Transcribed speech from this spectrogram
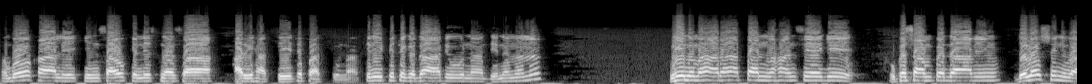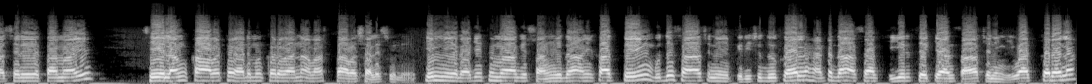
නොබෝ කාලයකින් සව් කෙලෙස් නැසා අරිහත්ත්වයටපත් වුණා. ත්‍රිපිටක ධාරි වුණා දිනමම මේ මහරහතන් වහන්සේගේ උපසම්පදාවෙන් 12 වෙනි වසරේ තමයි ශ්‍රී ලංකාවට වැඩම කරවන අවස්ථාව සැලසුණේ. ඉතින් මේ රජතුමාගේ සංවිධානිකත්වයෙන් බුද්ධ ශාසනය පිරිසුදු කළ 60000ක් තීර්ථකයන් ශාසනයෙන් ඉවත් කරලා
